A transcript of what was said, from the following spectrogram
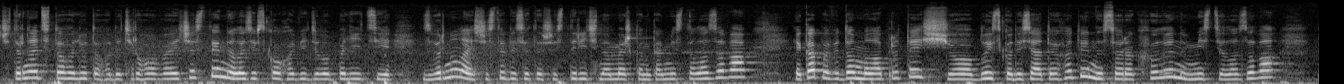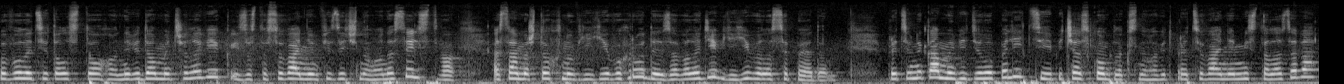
14 лютого до чергової частини Лозівського відділу поліції звернулася 66-річна мешканка міста Лозова, яка повідомила про те, що близько 10 години 40 хвилин в місті Лозова по вулиці Толстого невідомий чоловік із застосуванням фізичного насильства, а саме штовхнув її в груди, заволодів її велосипедом. Працівниками відділу поліції під час комплексного відпрацювання міста Лазава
